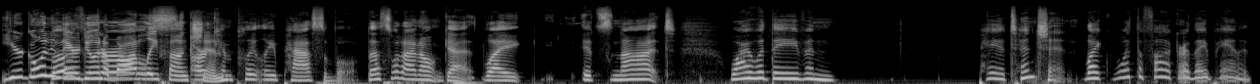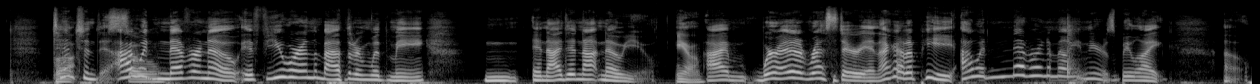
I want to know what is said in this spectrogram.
You're going in there doing a bodily function. Are completely passable. That's what I don't get. Like, it's not. Why would they even pay attention? Like, what the fuck are they paying attention? to? I would never know if you were in the bathroom with me, and I did not know you. Yeah. I'm we're at a rest area and I gotta pee. I would never in a million years be like, oh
